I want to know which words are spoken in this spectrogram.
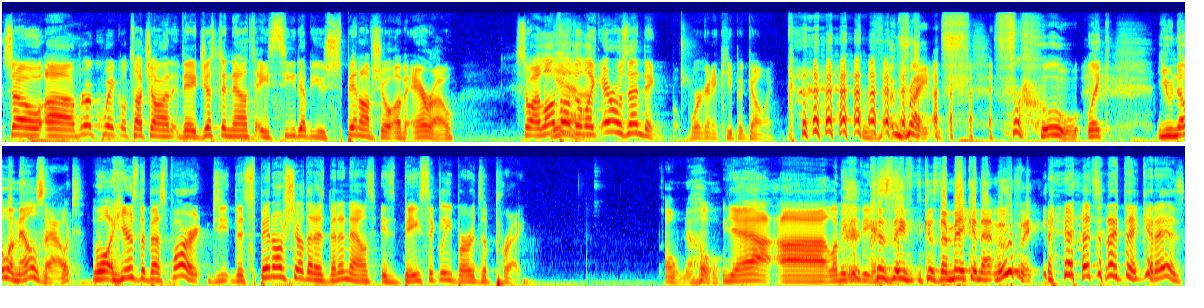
So, uh, real quick, we'll touch on. They just announced a CW spin-off show of Arrow. So I love how Yeah. they're like Arrow's ending, but we're gonna keep it going. right? For who? Like, you know, Amell's out. well, here's the best part: the spin-off show that has been announced is basically Birds of Prey. Oh no. Yeah. Uh, let me get the Because they, because they're making that movie. That's what I think it is.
